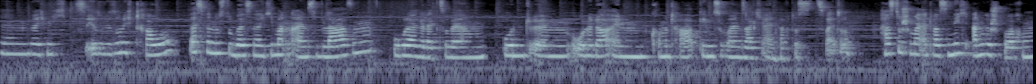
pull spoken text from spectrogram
Ähm, weil ich mich das eh sowieso nicht traue. Was findest du besser, jemanden einzublasen oder geleckt zu werden? Und ähm, ohne da einen Kommentar abgeben zu wollen, sage ich einfach das Zweite. Hast du schon mal etwas nicht angesprochen,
